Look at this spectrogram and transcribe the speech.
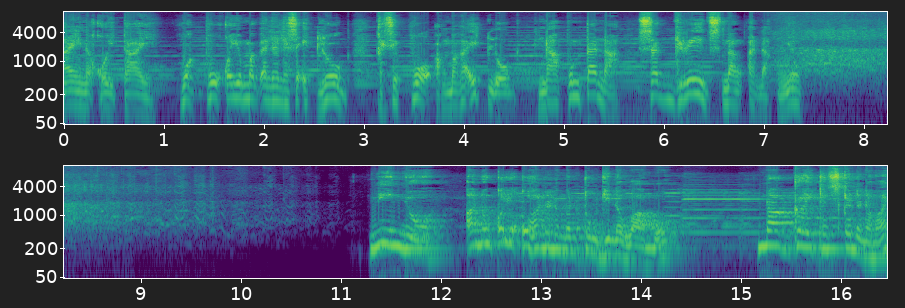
Ay naku, tay. Huwag po kayong mag-alala sa itlog kasi po ang mga itlog napunta na sa grades ng anak nyo. Ninyo, anong kalokohan na naman tong ginawa mo? Nag-guidance ka na naman?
